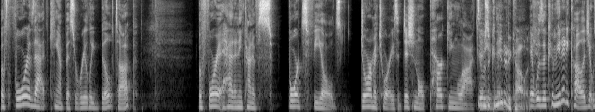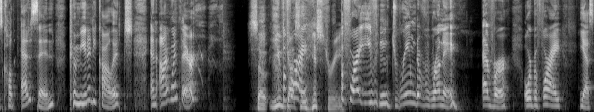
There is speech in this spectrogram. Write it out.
before that campus really built up, before it had any kind of sports fields, dormitories, additional parking lots. It was a community college. It was a community college. It was called Edison Community College. And I went there. So you've got some I, history. Before I even dreamed of running ever, or before I, yes,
